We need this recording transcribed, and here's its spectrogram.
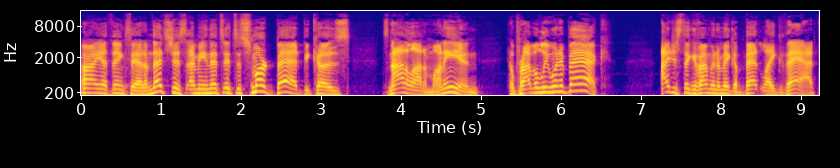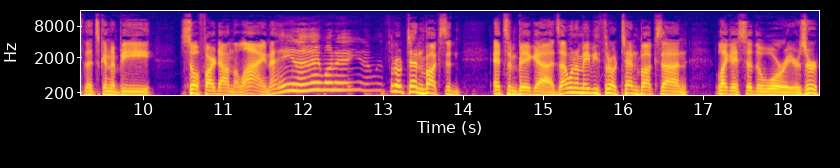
All right, yeah, thanks, Adam. That's just, I mean, that's it's a smart bet because it's not a lot of money, and he'll probably win it back. I just think if I'm going to make a bet like that, that's going to be so far down the line, I, you know, I want to, you know, throw ten bucks at, at some big odds. I want to maybe throw ten bucks on, like I said, the Warriors, or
